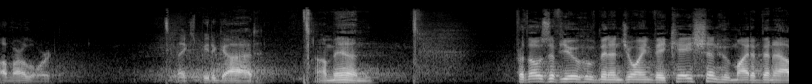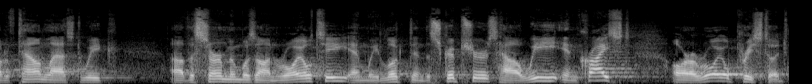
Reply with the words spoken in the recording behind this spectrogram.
of our Lord. Thanks be to God. Amen. For those of you who've been enjoying vacation, who might have been out of town last week, uh, the sermon was on royalty, and we looked in the scriptures how we in Christ are a royal priesthood.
